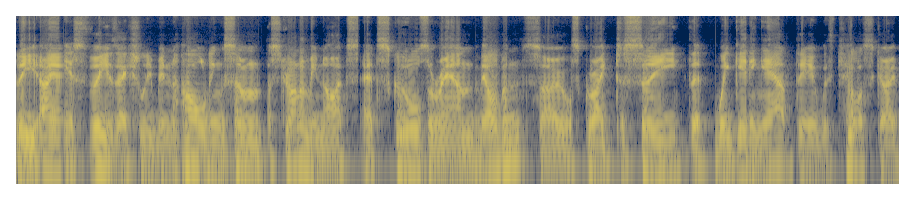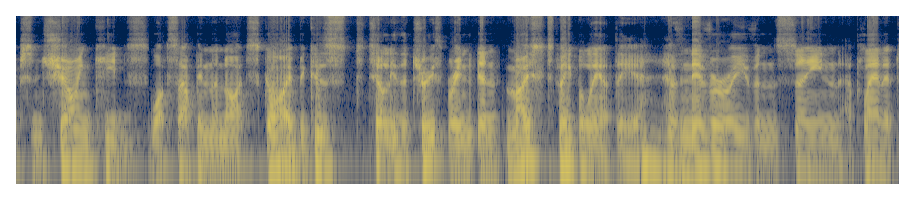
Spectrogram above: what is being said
the ASV has actually been holding some astronomy nights at schools around Melbourne. So it's great to see that we're getting out there with telescopes and showing kids what's up in the night sky. Because to tell you the truth, Brendan, most people out there have never even seen a planet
